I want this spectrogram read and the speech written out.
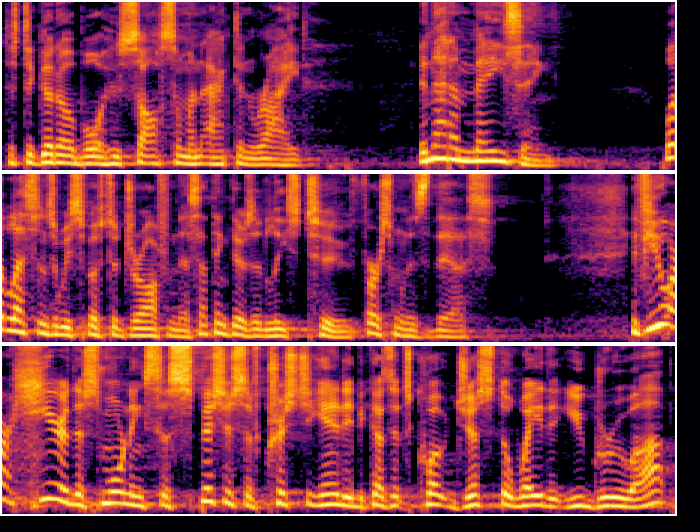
just a good old boy who saw someone acting right. Isn't that amazing? What lessons are we supposed to draw from this? I think there's at least two. First one is this. If you are here this morning suspicious of Christianity because it's, quote, just the way that you grew up,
